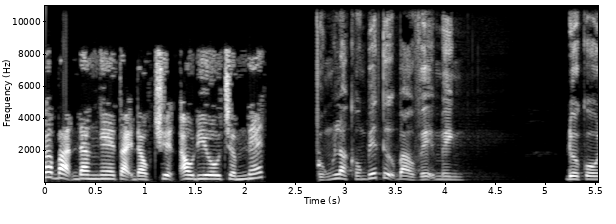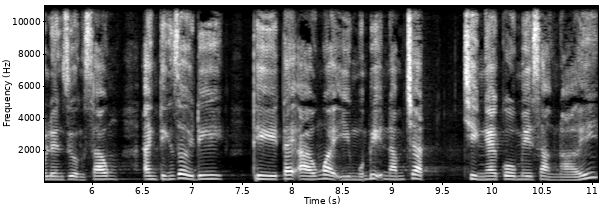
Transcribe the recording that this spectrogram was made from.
Các bạn đang nghe tại đọc truyện audio.net Đúng là không biết tự bảo vệ mình. Đưa cô lên giường xong, anh tính rời đi, thì tay áo ngoài ý muốn bị nắm chặt, chỉ nghe cô mê sảng nói.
